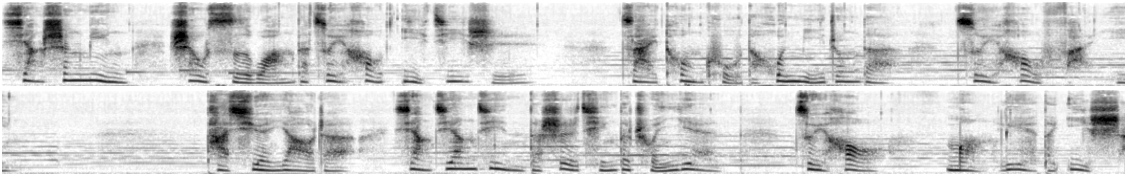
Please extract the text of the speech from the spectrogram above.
像生命。受死亡的最后一击时，在痛苦的昏迷中的最后反应，它炫耀着像将尽的事情的唇焰，最后猛烈的一闪。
